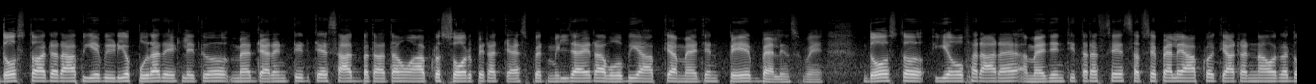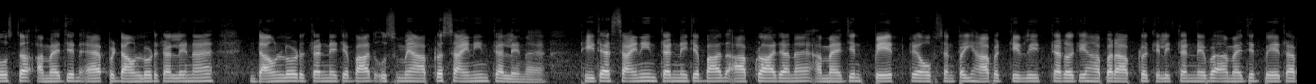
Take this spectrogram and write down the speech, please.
दोस्तों, अगर आप ये वीडियो पूरा देख लेते हो, मैं गारंटी के साथ बताता हूँ, आपको सौ रुपये का कैशबैक मिल जाएगा, वो भी आपके अमेजन पे बैलेंस में। दोस्तों, ये ऑफ़र आ रहा है अमेजन की तरफ़ से। सबसे पहले आपको क्या करना हो होगा दोस्तों अमेजन ऐप डाउनलोड कर लेना है। डाउनलोड करने के बाद उसमें आपको साइन इन कर लेना है। ठीक है, साइन इन करने के बाद आपको आ जाना है अमेजन पे के ऑप्शन पर। यहाँ पर क्लिक करो तो यहाँ पर आपको क्लिक करने पर अमेजन पे का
